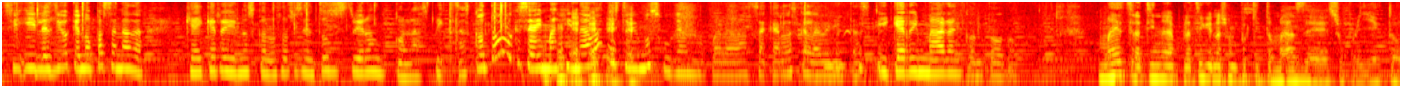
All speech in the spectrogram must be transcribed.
Sí, y les digo que no pasa nada, que hay que reírnos con nosotros. Entonces estuvieron con las pizzas, con todo lo que se imaginaban, estuvimos jugando para sacar las calaveritas y que rimaran con todo. Maestra Tina, platíquenos un poquito más de su proyecto,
